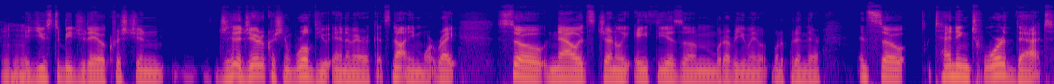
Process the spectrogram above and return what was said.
hmm It used to be Judeo-Christian the Judeo-Christian worldview in America. It's not anymore, right? So now it's generally atheism, whatever you may want to put in there. And so tending toward that,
